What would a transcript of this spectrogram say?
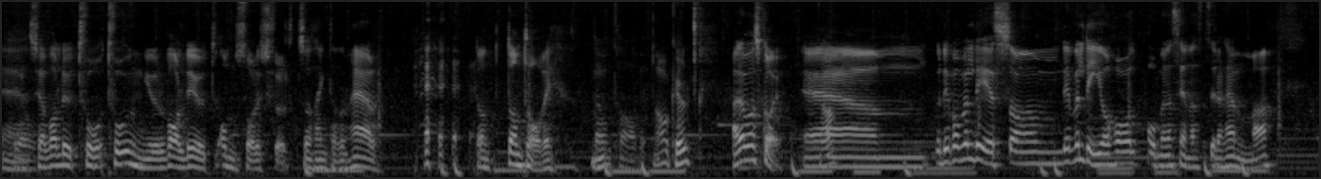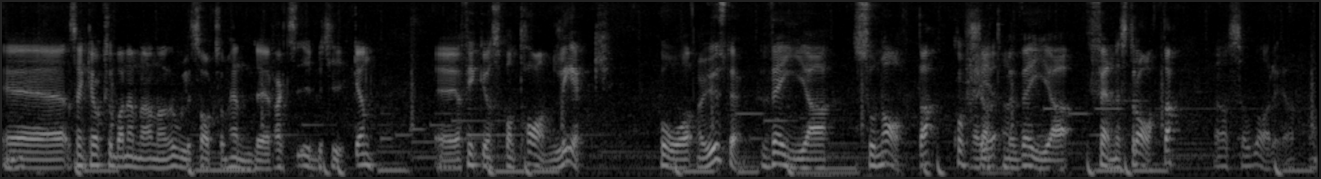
Eh, så jag valde ut två, två ungdjur, valde ut omsorgsfullt. Så jag tänkte att de här, de, de tar vi. De tar vi. Ja, kul. Ja, det var skoj. Ehm, och det var väl det som det är väl det jag har hållit på med den senaste tiden hemma. Eh, sen kan jag också bara nämna en annan rolig sak som hände faktiskt i butiken. Eh, jag fick ju en spontanlek på Ja, just det. Veja Sonata korsat Ja. med Veja Fenestrata. Ja, så var det ja. ja.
